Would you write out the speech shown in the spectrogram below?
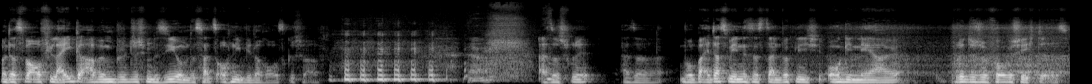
Und das war auf Leihgabe im British Museum, das hat es auch nie wieder rausgeschafft. ja. Also, sprich- also, wobei das wenigstens dann wirklich originär britische Vorgeschichte ist.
